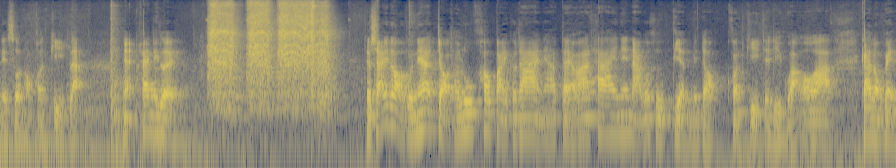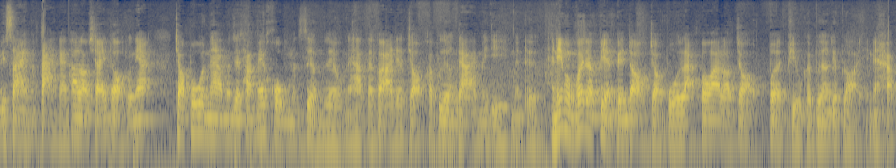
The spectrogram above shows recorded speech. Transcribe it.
ในส่วนของคอนกรีตละ เนี่ยแค่นี้เลย จะใช้ดอกตัวนี้เจาะทะลุเข้าไปก็ได้นะครับแต่ว่าถ้าให้แนะนำก็คือเปลี่ยนเป็นดอกคอนกรีตจะดีกว่า เพราะว่าการออกแบบดีไซน์มันต่างกัน ถ้าเราใช้ดอกตัวนี้เจาะปูนนะครับมันจะทำให้คมมันเสื่อมเร็วนะครับ แล้วก็อาจจะเจาะกระเบื้องได้ไม่ดีเหมือนเดิมอันนี้ผมก็จะเปลี่ยนเป็นดอกเจาะปูนละเพราะว่าเราเจาะเปิดผิวกระเบื้องเรียบร้อยนะครับ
